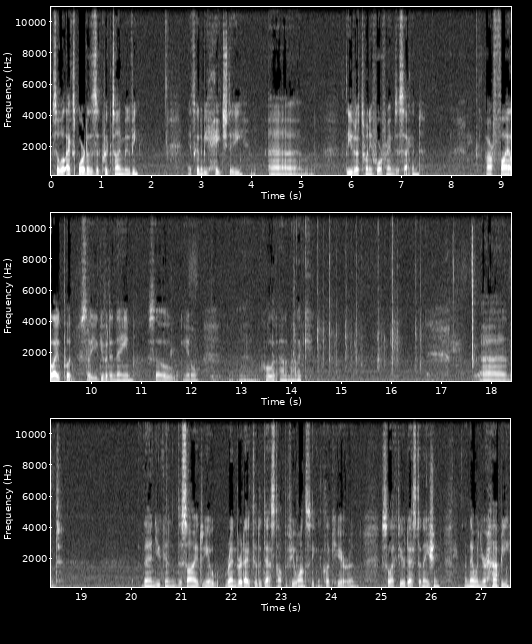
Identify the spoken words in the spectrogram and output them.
So we'll export it as a QuickTime movie. It's going to be HD. Um, leave it at 24 frames a second. Our file output, so you give it a name, so you know, um, call it animatic. And then you can decide, you know, render it out to the desktop if you want. So you can click here and select your destination. And then when you're happy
